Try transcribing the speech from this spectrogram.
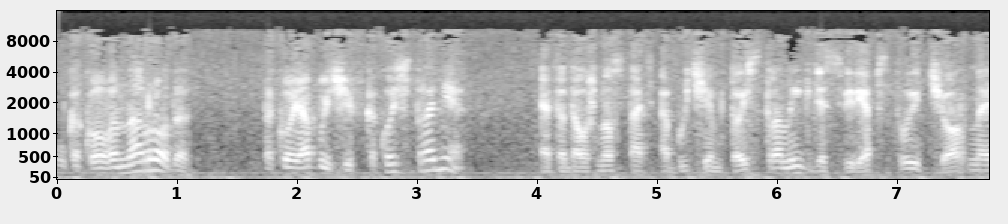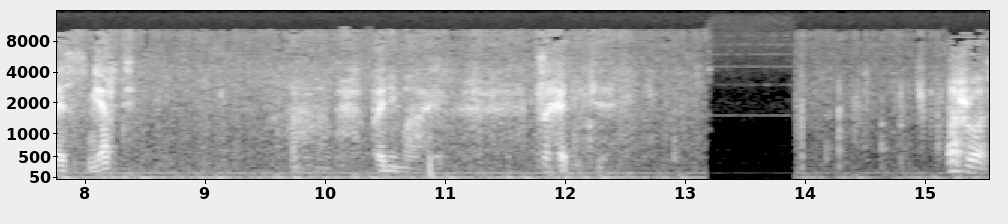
У какого народа такой обычай? В какой стране? Это должно стать обычаем той страны, где свирепствует черная смерть. Понимаю. Заходите. Прошу вас.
